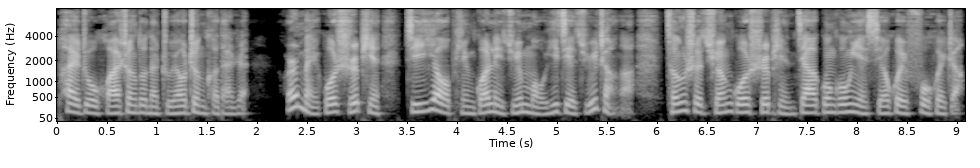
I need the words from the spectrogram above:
派驻华盛顿的主要政客担任，而美国食品及药品管理局某一届局长啊，曾是全国食品加工工业协会副会长。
